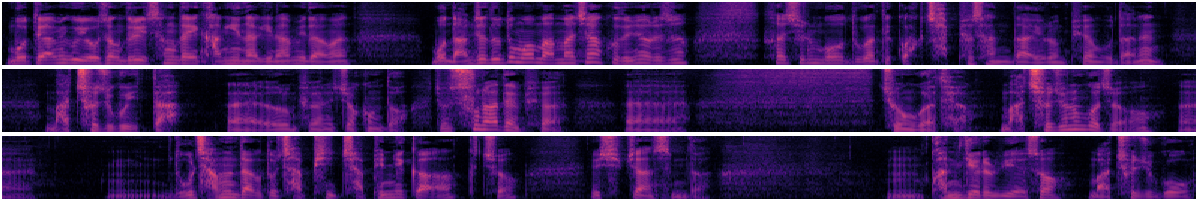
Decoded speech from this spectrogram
뭐 대한민국 여성들이 상당히 강인하긴 합니다만 뭐 남자들도 뭐 만만치 않거든요. 그래서 사실은 뭐 누구한테 꽉 잡혀 산다 이런 표현보다는 맞춰주고 있다. 예, 이런 표현이 조금 더 좀 순화된 표현. 예, 좋은 것 같아요. 맞춰주는 거죠. 예. 음, 누굴 잡는다고 또 잡히, 잡힙니까? 그쵸? 쉽지 않습니다. 음, 관계를 위해서 맞춰주고,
